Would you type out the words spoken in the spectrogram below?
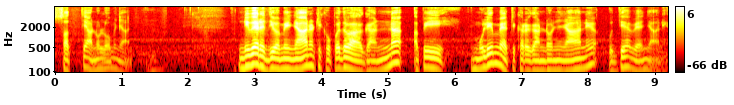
සත්‍ය අනුලෝම ඥාන. නිවැරදිව මේ ඥාන ටික උපදවා ගන්න අපි මුලින්ම ඇති කර ගන්න ඕන ඥානය උද්‍යව්‍ය ඥානය.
